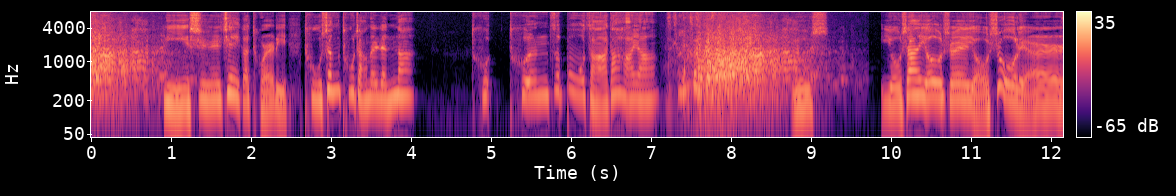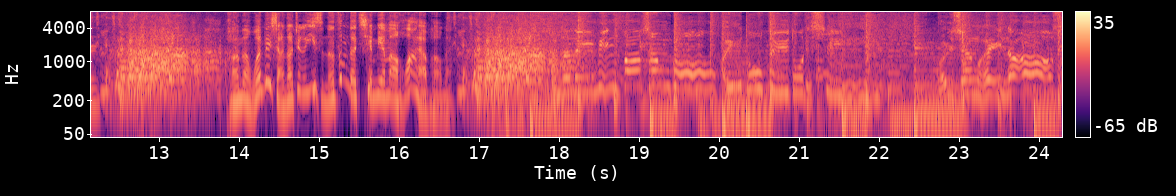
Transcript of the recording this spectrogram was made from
你是这个屯里土生土长的人呐。屯屯子不咋大呀，有有山有水有树林儿。” 朋友们我也没想到这个意思能这么的千变万化呀朋友们。屯子里面发生过许多许多的事回想起那时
